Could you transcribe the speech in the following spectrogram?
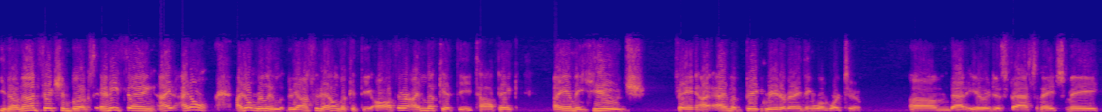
you know, nonfiction books, anything. I, I don't. I don't really. To be honest with you, I don't look at the author. I look at the topic. I am a huge fan. I, am a big reader of anything World War II. Um, that era just fascinates me,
